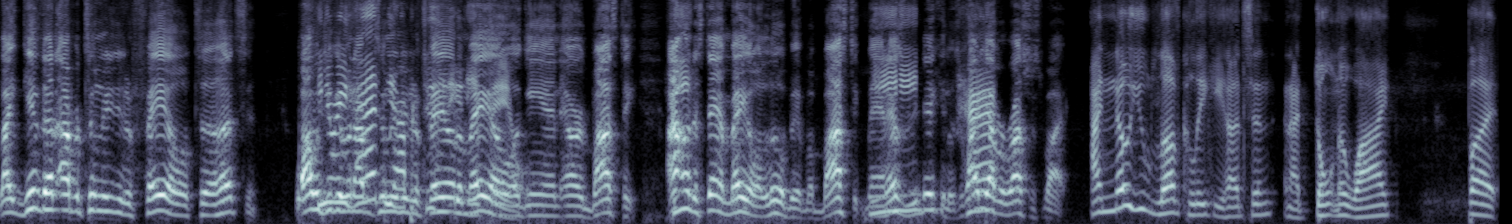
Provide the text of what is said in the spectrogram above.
Like, give that opportunity to fail to Hudson. Why would He you give an had the opportunity, to fail to opportunity Mayo failed. again or Bostic? I He- understand Mayo a little bit, but Bostic, man, that's ridiculous. Why do you have a roster spot? I know you love Khaleke Hudson, and I don't know why, but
